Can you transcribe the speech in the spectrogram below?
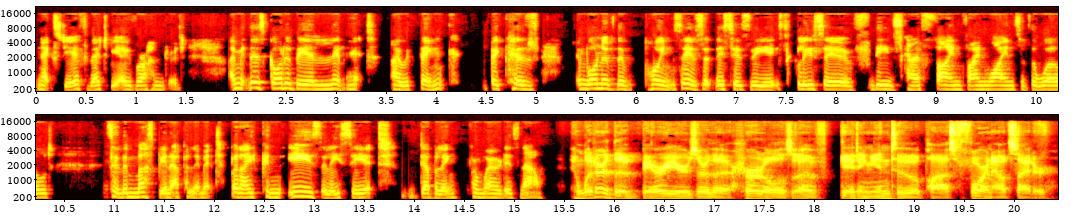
next year for there to be over 100. I mean, there's got to be a limit, I would think, because one of the points is that this is the exclusive, these kind of fine, fine wines of the world. So there must be an upper limit, but I can easily see it doubling from where it is now. And what are the barriers or the hurdles of getting into the Place for an outsider?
